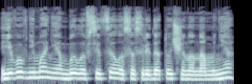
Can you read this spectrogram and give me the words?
Его внимание было всецело сосредоточено на мне,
